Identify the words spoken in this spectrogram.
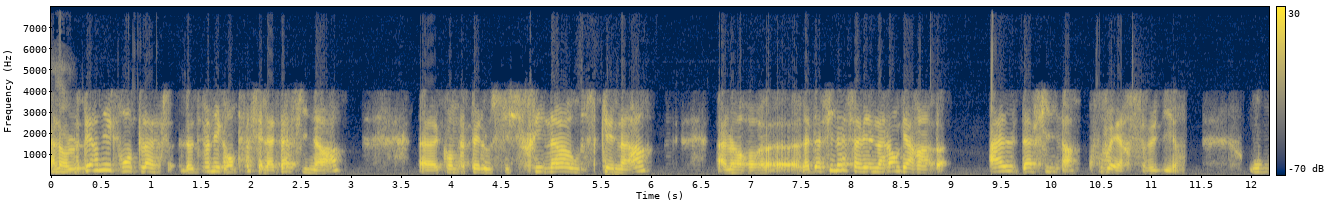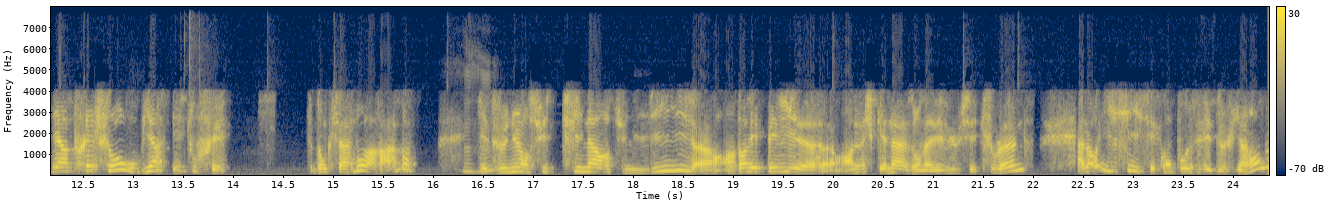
Alors, le dernier grand plat, le dernier grand plat, c'est la dafina. Euh, qu'on appelle aussi srina ou skena. Alors, euh, la dafina, ça vient de la langue arabe. Al-dafina, couvert, ça veut dire. Ou bien très chaud, ou bien étouffé. Donc, c'est un mot arabe qui est mhm. devenu ensuite fina en Tunisie. Euh, dans les pays en Ashkenaz, on avait vu, c'est chulent. Alors ici, c'est composé de viande,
